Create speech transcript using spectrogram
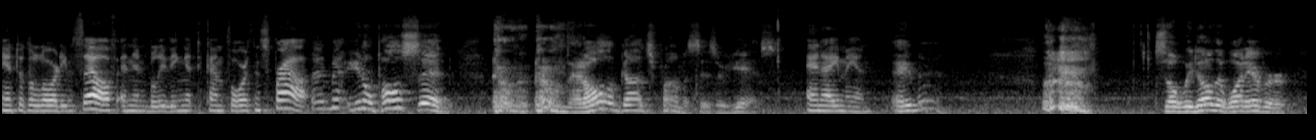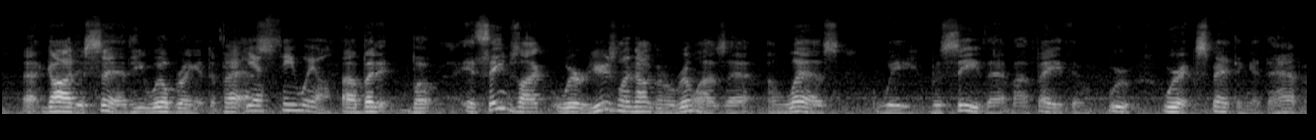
into the Lord Himself and then believing it to come forth and sprout. Amen. you know paul said that all of god's promises are yes And amen. Amen. so we know that whatever uh, God has said, He will bring it to pass. Yes, He will. Uh, but it, but it seems like we're usually not going to realize that unless we receive that by faith, and we're we're expecting it to happen.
